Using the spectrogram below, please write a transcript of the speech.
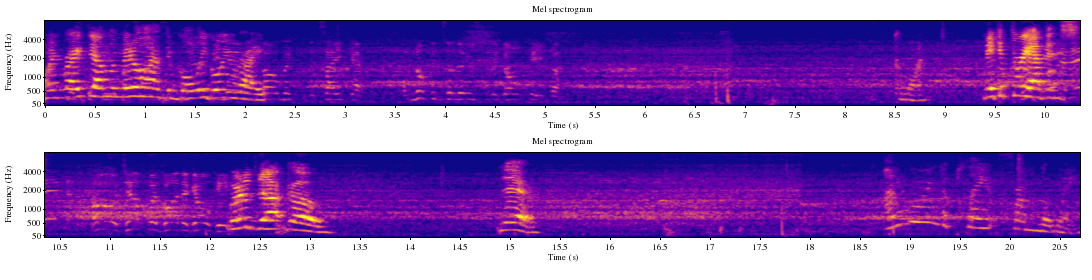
Went right down the middle, had the goalie going right. Come on. Make it three, Evans. Where did that go? There. I'm going to play it from the wing.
